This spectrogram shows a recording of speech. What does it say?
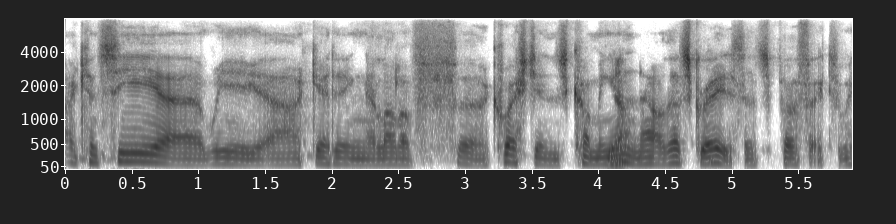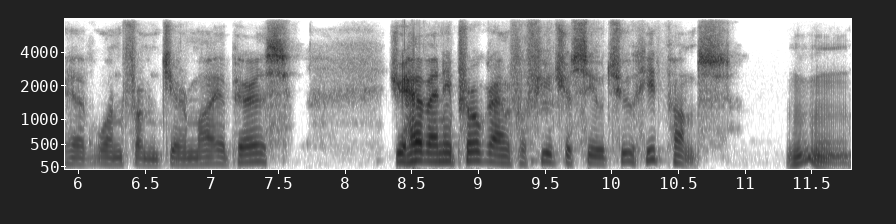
I can see uh, we are getting a lot of uh, questions coming Yeah. in now. That's great. That's perfect. We have one from Jeremiah Perez. Do you have any program for future CO2 heat pumps? Hmm.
